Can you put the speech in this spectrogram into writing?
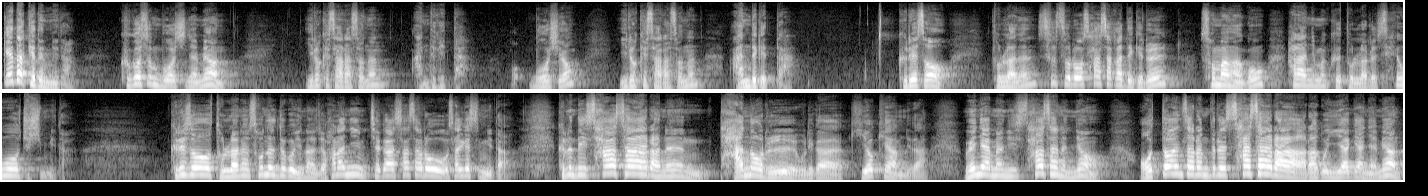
깨닫게 됩니다. 그것은 무엇이냐면 이렇게 살아서는 안 되겠다. 어, 무엇이요? 이렇게 살아서는 안 되겠다. 그래서 돌라는 스스로 사사가 되기를 소망하고 하나님은 그 돌라를 세워 주십니다. 그래서 돌라는 손을 들고 일어나죠. 하나님, 제가 사사로 살겠습니다. 그런데 이 사사라는 단어를 우리가 기억해야 합니다. 왜냐하면 이 사사는요, 어떠한 사람들을 사사라라고 이야기하냐면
